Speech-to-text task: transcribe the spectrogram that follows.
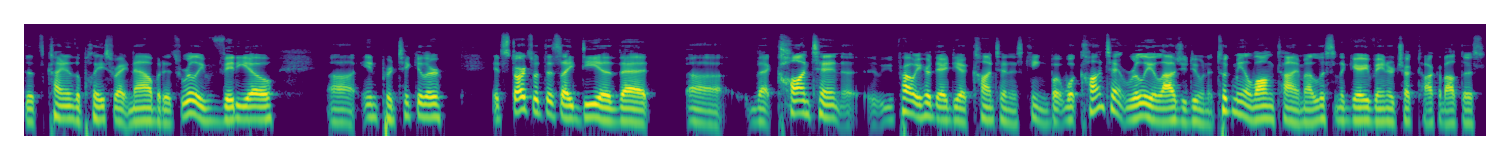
that's kind of the place right now, but it's really video uh, in particular. It starts with this idea that uh, that content. Uh, you've probably heard the idea content is king, but what content really allows you to do, and it took me a long time. I listened to Gary Vaynerchuk talk about this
